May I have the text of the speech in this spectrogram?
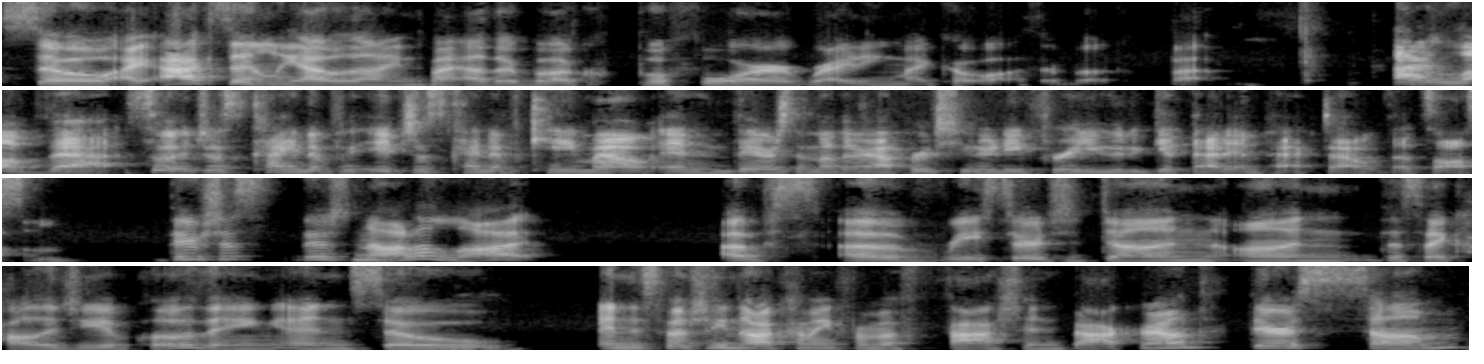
So I accidentally outlined my other book before writing my co-author book, but I love that. So it just kind of it just kind of came out and there's another opportunity for you to get that impact out. That's awesome. There's just there's not a lot of of research done on the psychology of clothing and so mm-hmm. And especially not coming from a fashion background. There's some,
